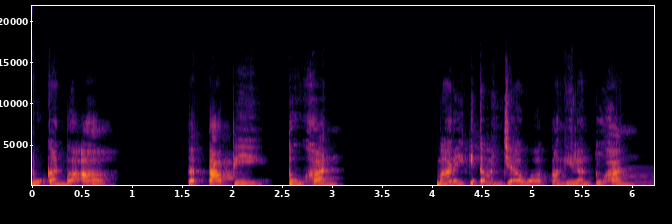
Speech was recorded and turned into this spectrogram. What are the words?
Bukan Baal, tetapi Tuhan. Mari kita menjawab panggilan Tuhan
